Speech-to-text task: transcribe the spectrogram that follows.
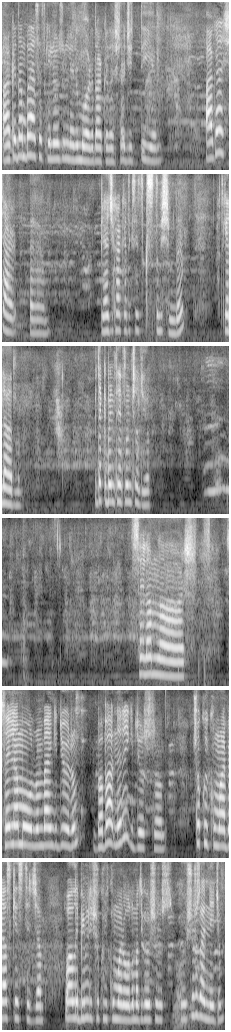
Arkadan bayağı ses geliyor özür dilerim bu arada arkadaşlar ciddiyim. Arkadaşlar e, birazcık arkadaki sesi kıstım şimdi. Hadi gel abim. Bir dakika benim telefonum çalıyor. Selamlar. Selam oğlum ben gidiyorum. Baba nereye gidiyorsun? Çok uykum var biraz kestireceğim. Vallahi benim de çok uykum var oğlum hadi görüşürüz. Görüşürüz anneciğim.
